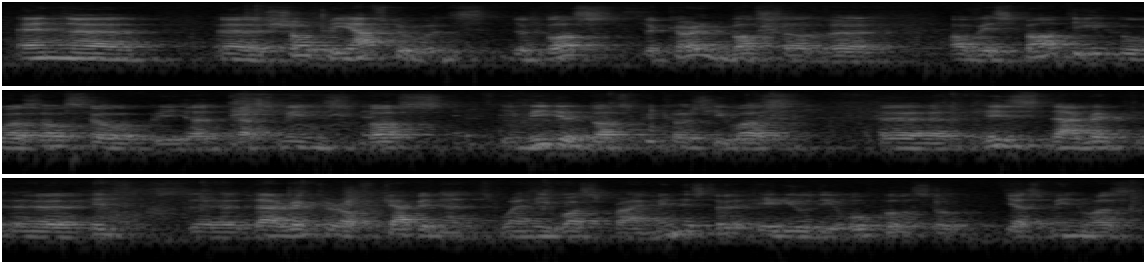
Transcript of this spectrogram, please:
And uh, uh, shortly afterwards, the boss, the current boss of, uh, of his party, who was also uh, Jasmine's boss, immediate boss, because he was uh, his, direct, uh, his uh, director of cabinet when he was prime minister, Elio Di Rupo, so Yasmine was uh,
